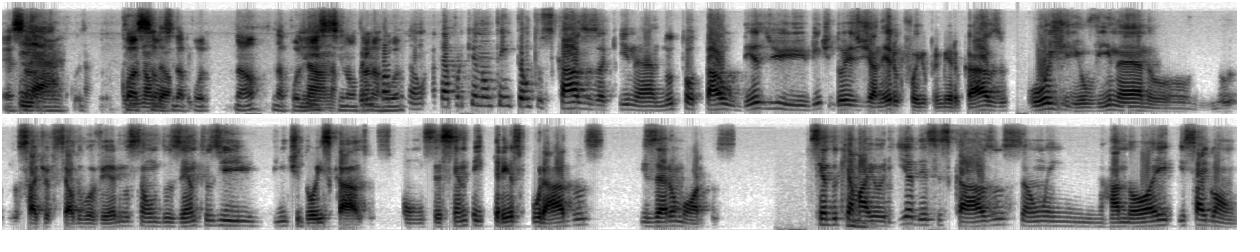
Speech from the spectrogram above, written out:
essa não, coação assim, da não, na polícia, não, não. se não tá na rua. Não. Até porque não tem tantos casos aqui, né? No total, desde 22 de janeiro, que foi o primeiro caso, hoje eu vi, né, no, no, no site oficial do governo, são 222 casos, com 63 curados e zero mortos sendo que a uhum. maioria desses casos são em Hanoi e Saigon.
